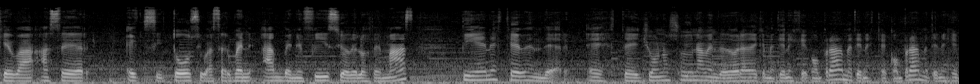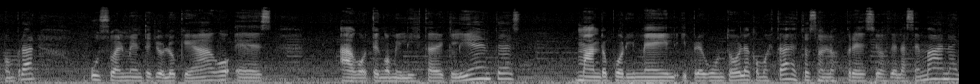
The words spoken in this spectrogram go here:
que va a ser exitoso y va a ser a beneficio de los demás, tienes que vender. Este, yo no soy una vendedora de que me tienes que comprar, me tienes que comprar, me tienes que comprar. Usualmente yo lo que hago es, hago, tengo mi lista de clientes, mando por email y pregunto, hola, ¿cómo estás? Estos son los precios de la semana,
